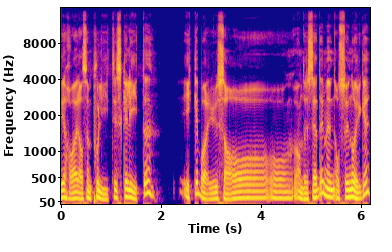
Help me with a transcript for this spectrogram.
vi har altså en politisk elite, ikke bare i USA og, og andre steder, men også i Norge,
